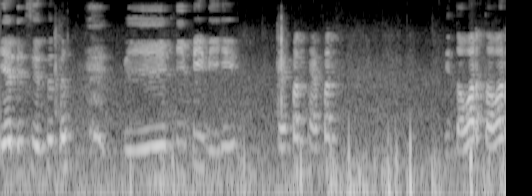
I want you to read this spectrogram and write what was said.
ya di situ tuh di TV di heaven heaven di tower tower.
